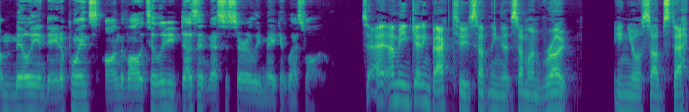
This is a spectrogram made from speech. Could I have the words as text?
a million data points on the volatility doesn't necessarily make it less volatile. So, I mean, getting back to something that someone wrote in your Substack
